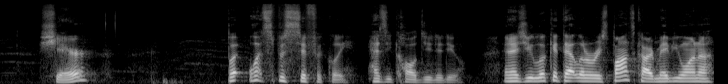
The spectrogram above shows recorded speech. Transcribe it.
Share? But what specifically has He called you to do? And as you look at that little response card, maybe you want to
